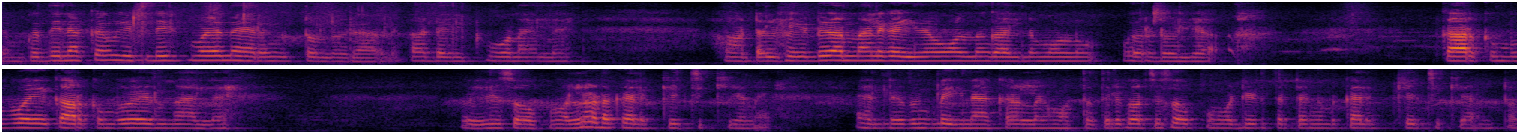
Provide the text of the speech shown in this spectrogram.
നമുക്ക് ഇതിനൊക്കെ വീട്ടിലിരിക്കുമ്പോഴേ നേരം കിട്ടുള്ളൂ. രാവിലെ കടയിലേക്ക് പോകണമല്ലേ ഹോട്ടൽ ഫീഡ് പറഞ്ഞാൽ കയ്യിന്റെ മുകളിലും കാലിന്റെ മുകളിലും വേറിടില്ല. കറക്കുമ്പോൾ പോയി കറക്കുമ്പോൾ വരുന്നതല്ലേ. ഈ സോപ്പ് വെള്ളം അവിടെ കലക്കി വെച്ചിരിക്കുകയാണ്. എല്ലാതും ക്ലീൻ ആക്കാനുള്ള മൊത്തത്തിൽ കുറച്ച് സോപ്പും പൊടി എടുത്തിട്ട് അങ്ങോട്ട് കലക്കി വെച്ചിരിക്കുകയാണ് കേട്ടോ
